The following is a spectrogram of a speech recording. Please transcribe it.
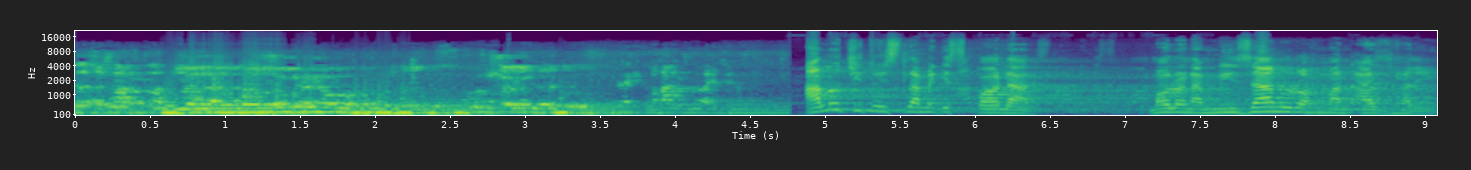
দশ লক্ষ টাকা আলোচিত ইসলামিক স্কলার মৌলানা মিজানুর রহমান আজহারি।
